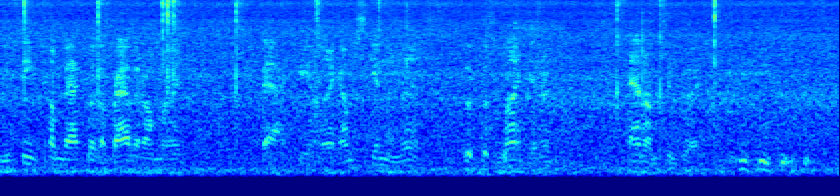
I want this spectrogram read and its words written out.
You see, come back with a rabbit on my back, being like, I'm skinning this. This is my dinner. And I'm too good.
